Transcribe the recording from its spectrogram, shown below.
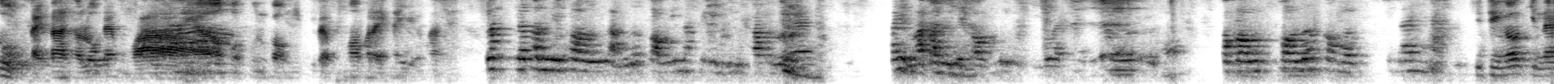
สู่สายตาชาวโลกได้เหมือนกันว้าวเนี่ยขอบคุณกองนี้ที่แบบมอบอะไรให้เยอะมาก แล้วแล้วตอนนี้พอหลังเลิกกองนี่นักแสดงกินข้าวกันเยอะแยะก็เห็นว่าตอนอยู่ในกองก็มีคนกินด้วยพอกองพอเลิกกองแล้วกินได้ไงจริงๆก็กินได้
